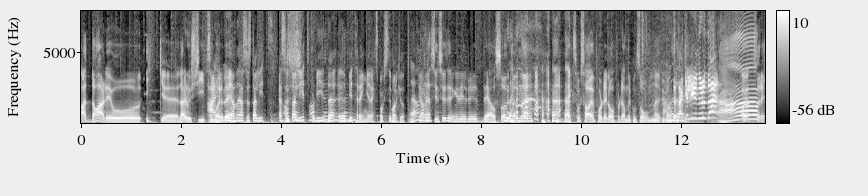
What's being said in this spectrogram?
Nei, da er det jo ikke Da er det jo skit som bare er det. uenig. Jeg syns det er litt. Jeg synes det er litt Fordi det, eh, vi trenger Xbox i markedet. Ja, Ja, men jeg syns vi trenger det også. Men eh, Xbox har jo en fordel overfor de andre konsollene men uansett. Dette er ikke lynrunde! Ah, sorry.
